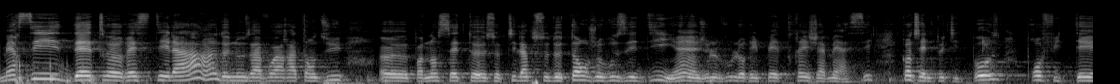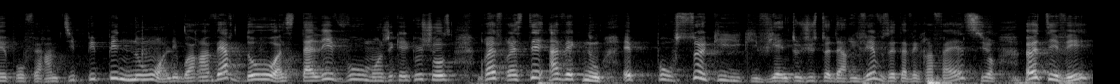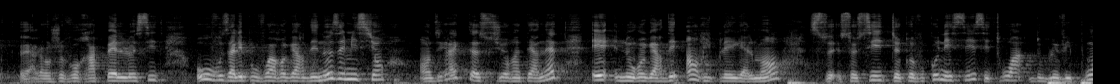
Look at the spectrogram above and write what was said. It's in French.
Merci d'être resté là, hein, de nous avoir attendus euh, pendant cette, ce petit laps de temps. Je vous ai dit, hein, je vous le répéterai jamais assez, quand il y a une petite pause, profitez pour faire un petit pipi nous, aller boire un verre d'eau, installez-vous, mangez quelque chose. Bref, restez avec nous. Et pour ceux qui, qui viennent tout juste d'arriver, vous êtes avec Raphaël sur ETV. Euh, alors, je vous rappelle le site où vous allez pouvoir regarder nos émissions en direct sur Internet et nous regarder en replay également. Ce, site que vous connaissez, c'est www.etv.gp.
